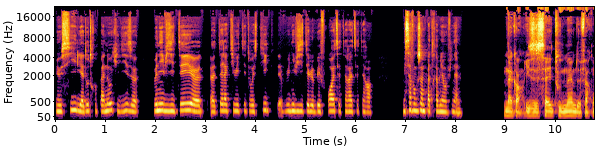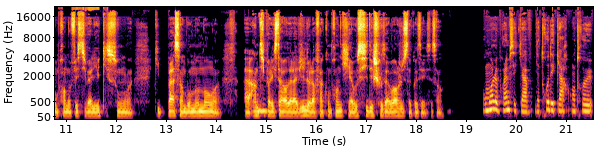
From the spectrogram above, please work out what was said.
mais aussi il y a d'autres panneaux qui disent, «Venez visiter, telle activité touristique, venez visiter le beffroi» et cetera et cetera. Mais ça fonctionne pas très bien au final. D'accord. Ils essayent tout de même de faire comprendre aux festivaliers qui sont, heu, qui passent un bon moment, heu, un petit Mmh peu à l'extérieur de la ville, de leur faire comprendre qu'il y a aussi des choses à voir juste à côté, c'est ça? Pour moi, le problème, c'est qu'il y a il y a trop d'écart entre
